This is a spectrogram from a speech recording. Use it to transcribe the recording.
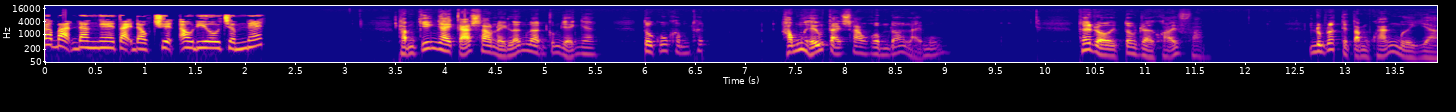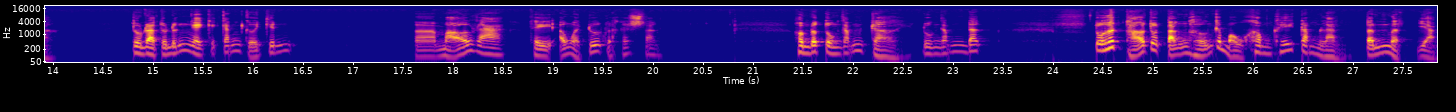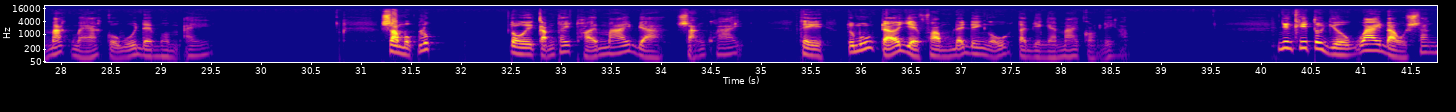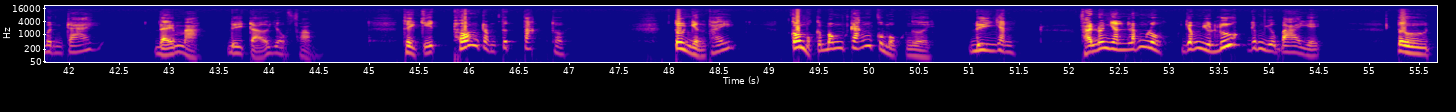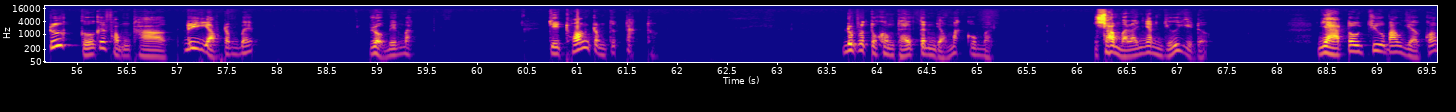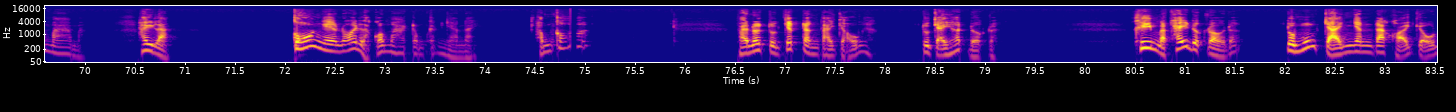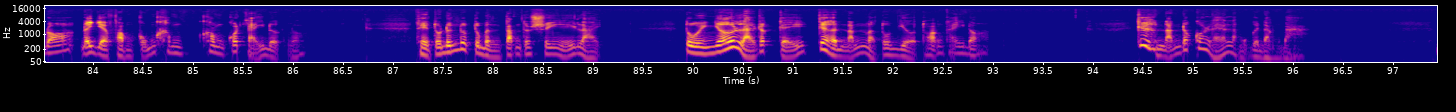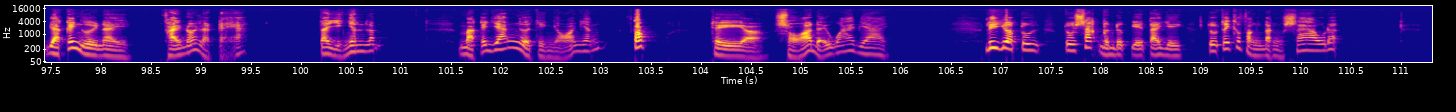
Các bạn đang nghe tại đọc truyện audio.net. Thậm chí ngay cả sau này lớn lên cũng vậy nha. Tôi cũng không thích. Không hiểu tại sao hôm đó lại muốn. Thế rồi tôi rời khỏi phòng. Lúc đó thì tầm khoảng 10 giờ. Tôi ra tôi đứng ngay cái cánh cửa chính. À, mở ra thì ở ngoài trước là cái sân. Hôm đó tôi ngắm trời, tôi ngắm đất. Tôi hít thở, tôi tận hưởng cái bầu không khí trong lành, tĩnh mịch và mát mẻ của buổi đêm hôm ấy. Sau một lúc, tôi cảm thấy thoải mái và sảng khoái. Thì tôi muốn trở về phòng để đi ngủ tại vì ngày mai còn đi học. Nhưng khi tôi vừa quay đầu sang bên trái để mà đi trở vô phòng, thì chỉ thoáng trong tích tắc thôi. Tôi nhìn thấy có một cái bóng trắng của một người đi nhanh. Phải nói nhanh lắm luôn, giống như lướt, giống như bay vậy. Từ trước cửa cái phòng thờ đi vào trong bếp, rồi biến mất. Chỉ thoáng trong tích tắc thôi. Lúc đó tôi không thể tin vào mắt của mình. Sao mà lại nhanh dữ vậy được? Nhà tôi chưa bao giờ có ma mà. Hay là có nghe nói là có ma trong căn nhà này? Không có. Phải nói tôi chết trân tại chỗ nha. Tôi chạy hết được rồi. Khi mà thấy được rồi đó, tôi muốn chạy nhanh ra khỏi chỗ đó để về phòng cũng không, không có chạy được nữa. Thì tôi đứng đó tôi bình tâm tôi suy nghĩ lại. Tôi nhớ lại rất kỹ cái hình ảnh mà tôi vừa thoáng thấy đó. Cái hình ảnh đó có lẽ là một người đàn bà. Và cái người này phải nói là trẻ, tại vì nhanh lắm. Mà cái dáng người thì nhỏ nhắn, tóc thì uh, xõa để quá vai. Lý do tôi, tôi xác định được vậy tại vì tôi thấy cái phần đằng sau đó,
